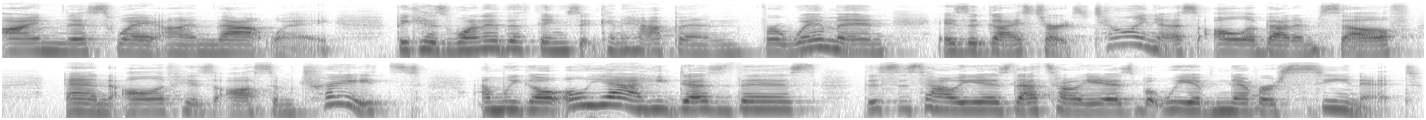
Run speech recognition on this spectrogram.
I'm this way, I'm that way. Because one of the things that can happen for women is a guy starts telling us all about himself and all of his awesome traits. And we go, oh, yeah, he does this. This is how he is. That's how he is. But we have never seen it,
